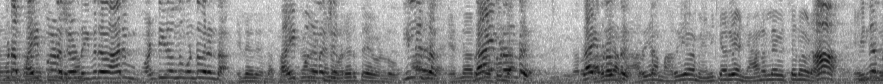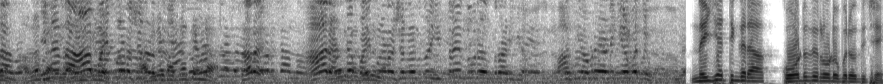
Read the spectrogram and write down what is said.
ഇവിടെ പൈപ്പ് കണക്ഷൻ ഉണ്ട്. ഇവരെ ആരും വണ്ടിയിലൊന്നും കൊണ്ടുവരണ്ട. ഇല്ല, ഇല്ല, ഇല്ല. പൈപ്പ് കണക്ഷൻ. ഇല്ല സർ ഇവിടെ ഉണ്ട്. അറിയാം അറിയാം എനിക്കറിയാം. ഞാനല്ലേ വെച്ചത് അവിടെ. പിന്നെന്താ? പിന്നെന്താ? ആ പൈപ്പ് കണക്ഷൻ പറ്റത്തില്ല. സാറേ ആ രണ്ട് പൈപ്പ് കണക്ഷൻ എടുത്ത് ഇത്രയും ദൂരം എത്ര അടിക്കാം? ബാക്കി എവിടെ അടിക്കാൻ പറ്റും. നെയ്യാറ്റിങ്കര കോടതി റോഡ് ഉപരോധിച്ച്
